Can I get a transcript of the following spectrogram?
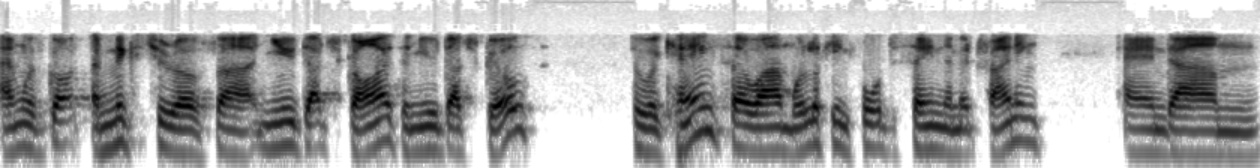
And we've got a mixture of uh, new Dutch guys and new Dutch girls who are keen. So um, we're looking forward to seeing them at training. And um,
